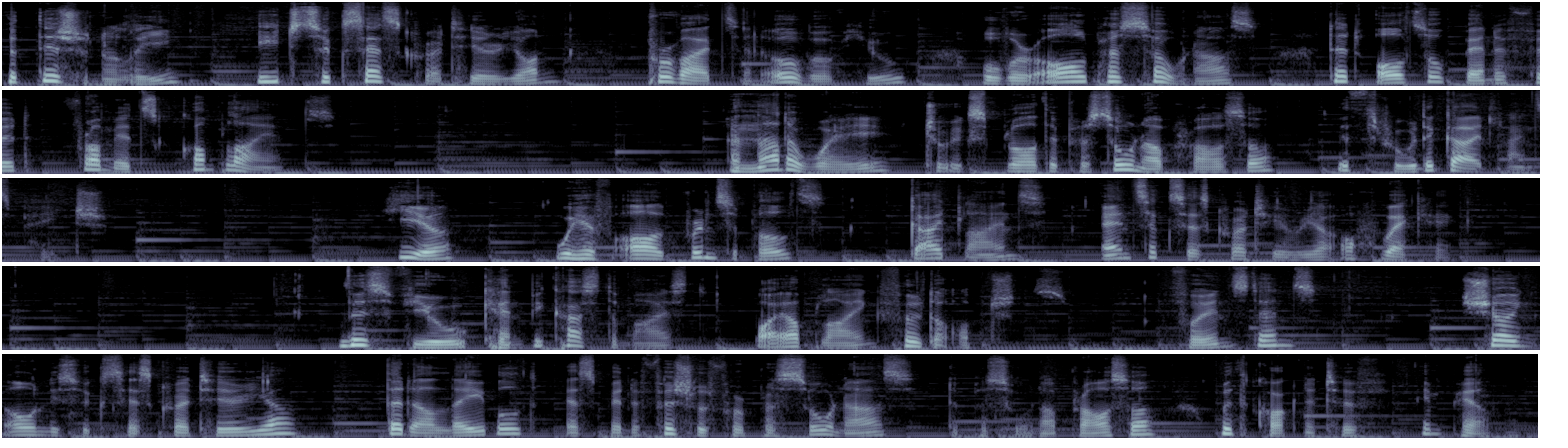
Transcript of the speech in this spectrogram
Additionally, each success criterion provides an overview over all personas that also benefit from its compliance. Another way to explore the Persona browser is through the Guidelines page. Here we have all principles, guidelines and success criteria of WCAG. This view can be customized by applying filter options. For instance, showing only success criteria that are labeled as beneficial for personas, the persona browser, with cognitive impairment.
